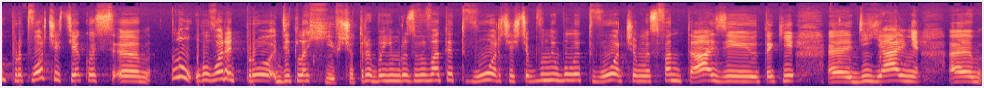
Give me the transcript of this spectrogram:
от про творчість якось е, ну, говорять про дітлахів, що треба їм розвивати творчість, щоб вони були творчими, з фантазією, такі е, діяльні. Е,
